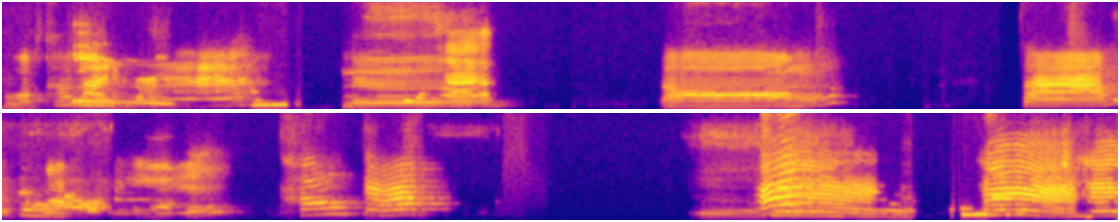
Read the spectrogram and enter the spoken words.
บวกเท่าไหร่นะหนึ่งครับสองสามบวกสองเท่ากับห้าห้าห้า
